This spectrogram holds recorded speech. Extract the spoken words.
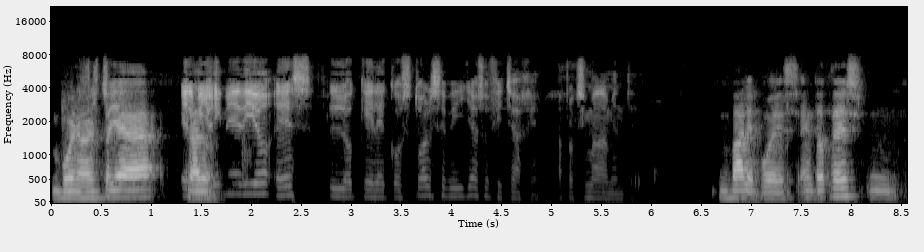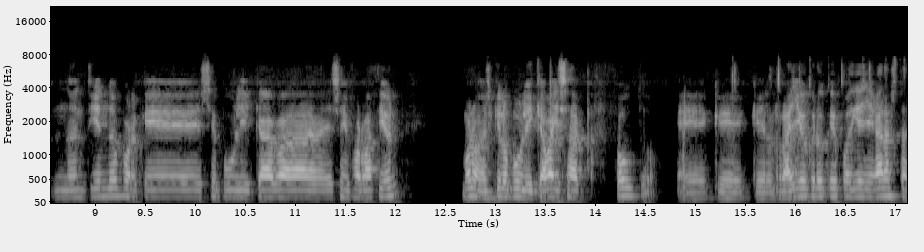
Bueno, esto ya, El claro. millón y medio es lo que le costó al Sevilla su fichaje, aproximadamente. Vale, pues entonces mm, no entiendo por qué se publicaba esa información. Bueno, es que lo publicaba Isaac Fouto, eh, que, que el Rayo creo que podía llegar hasta...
